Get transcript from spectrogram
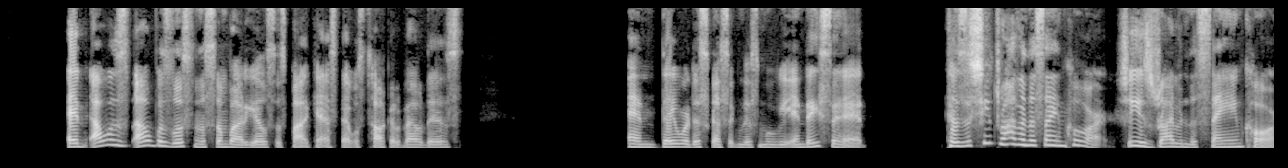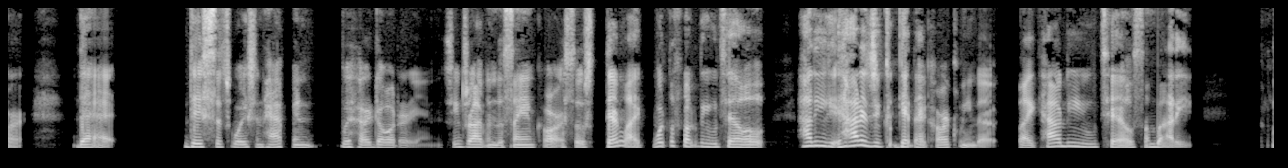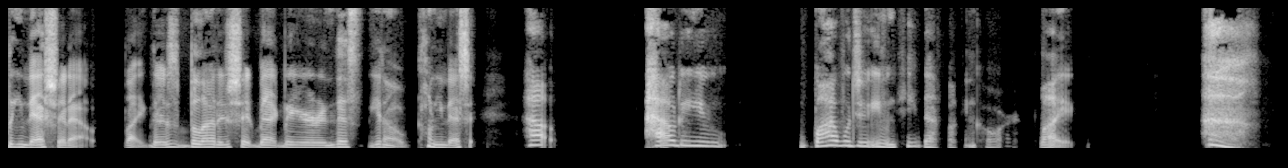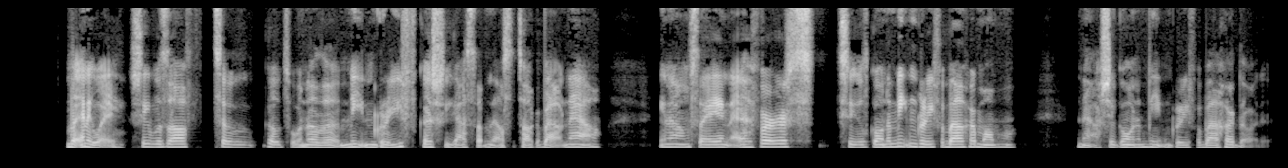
and I was I was listening to somebody else's podcast that was talking about this and they were discussing this movie and they said cuz she driving the same car. She is driving the same car that this situation happened with her daughter in. She driving the same car. So they're like, what the fuck do you tell how do you how did you get that car cleaned up? Like, how do you tell somebody clean that shit out? Like, there's blood and shit back there, and this, you know, clean that shit. How, how do you? Why would you even keep that fucking car? Like, but anyway, she was off to go to another meet and grief because she got something else to talk about now. You know what I'm saying? At first, she was going to meet and grief about her mama. Now she's going to meet and grief about her daughter.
